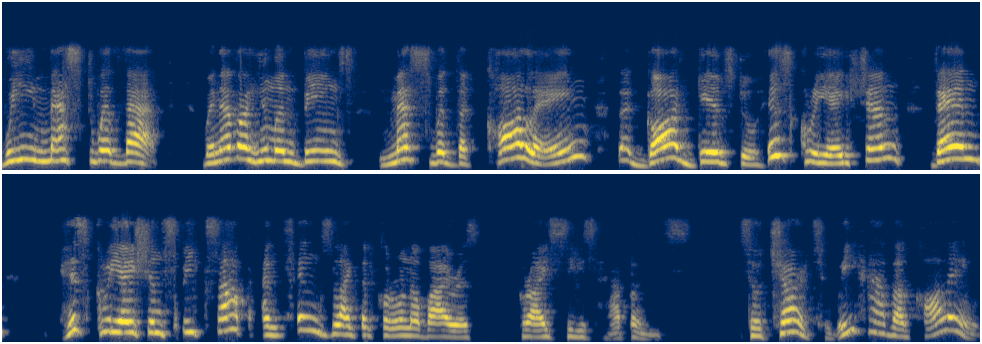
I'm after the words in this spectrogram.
We messed with that. Whenever human beings mess with the calling that God gives to His creation, then his creation speaks up and things like the coronavirus crisis happens so church we have a calling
